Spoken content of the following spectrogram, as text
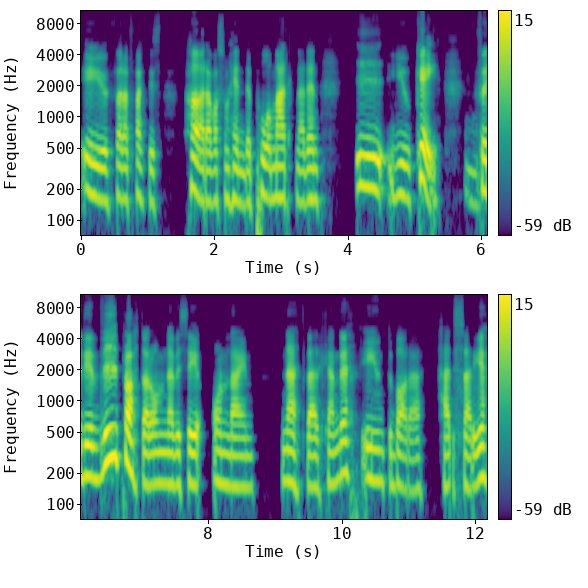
är ju för att faktiskt höra vad som händer på marknaden i UK. Mm. För det vi pratar om när vi säger online nätverkande är ju inte bara här i Sverige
